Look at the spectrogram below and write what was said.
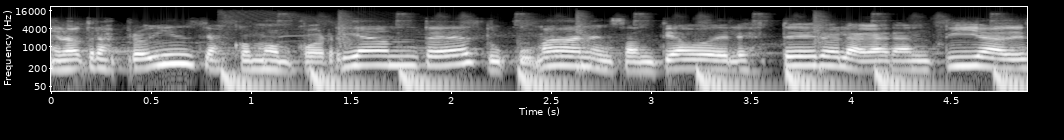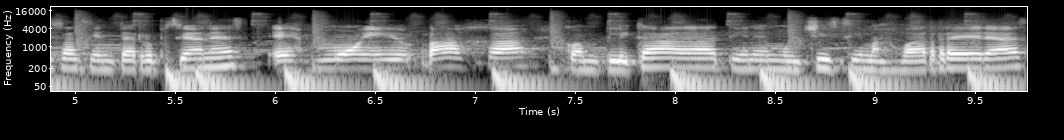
En otras provincias como Corrientes, Tucumán, en Santiago del Estero, la garantía de esas interrupciones es muy baja, complicada, tiene muchísimas barreras.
